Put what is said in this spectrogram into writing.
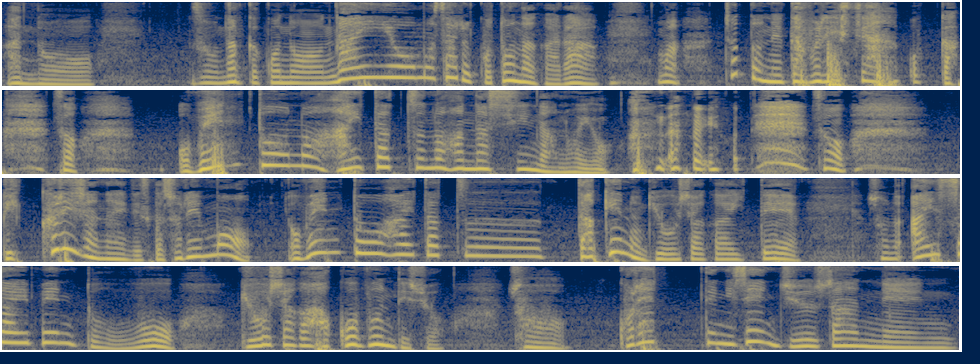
あの、そう、なんかこの内容もさることながら、まあ、ちょっとネタバレしちゃおっか。そう、お弁当の配達の話なのよ。なのよ。そう。びっくりじゃないですか。それも、お弁当配達だけの業者がいて、その愛妻弁当を業者が運ぶんでしょ。そう。これってって2013年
